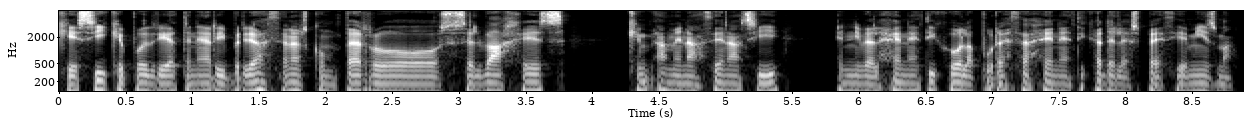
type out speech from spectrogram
que sí que podría tener hibridaciones con perros salvajes que amenacen así el nivel genético, la pureza genética de la especie misma.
